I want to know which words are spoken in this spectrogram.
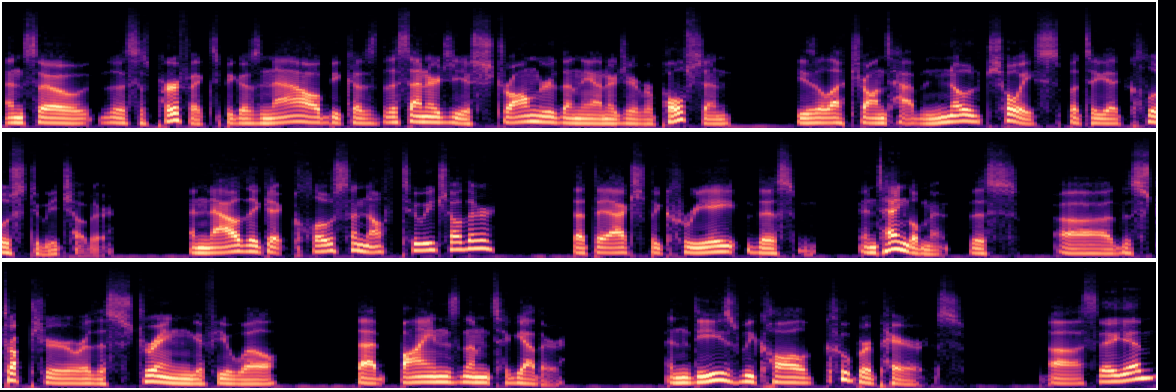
And so this is perfect because now, because this energy is stronger than the energy of repulsion, these electrons have no choice but to get close to each other. And now they get close enough to each other that they actually create this entanglement, this uh, the structure or the string, if you will, that binds them together. And these we call Cooper pairs. Uh, Say again?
